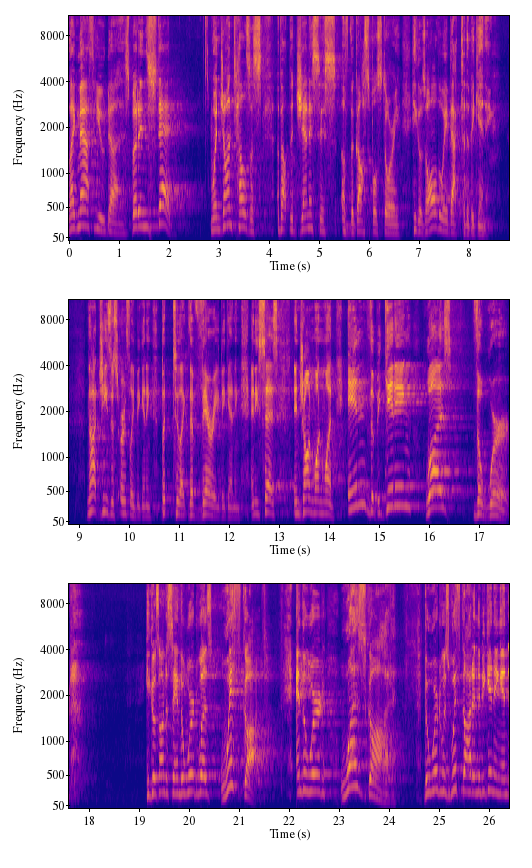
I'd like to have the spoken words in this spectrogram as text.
like Matthew does. But instead, when John tells us about the genesis of the gospel story, he goes all the way back to the beginning. Not Jesus' earthly beginning, but to like the very beginning. And he says in John 1 1, in the beginning was the Word. He goes on to say, and the Word was with God, and the Word was God. The Word was with God in the beginning, and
